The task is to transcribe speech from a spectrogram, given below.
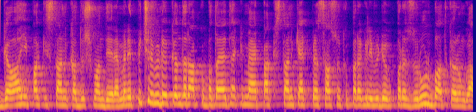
गवाही पाकिस्तान का दुश्मन दे रहा है। मैंने पिछले वीडियो के अंदर आपको बताया था कि मैं पाकिस्तान के एटमी असासों के ऊपर अगली वीडियो के ऊपर ज़रूर बात करूँगा।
